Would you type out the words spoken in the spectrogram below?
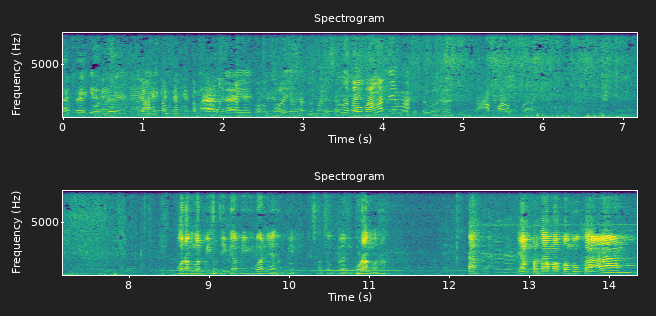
yang hitam yang hitam. Ada ya kalau nggak tahu banget ya mas. Apa kurang lebih tiga mingguan ya satu bulan kurang lah. Ya, yang pertama pembukaan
